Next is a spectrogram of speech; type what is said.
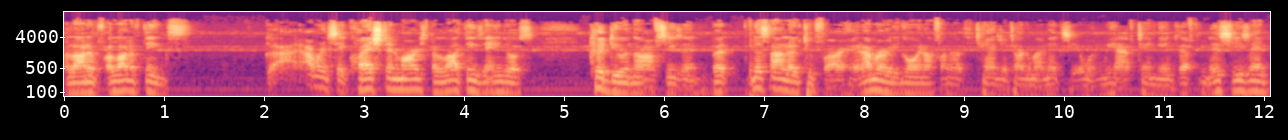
a lot of a lot of things. I wouldn't say question marks, but a lot of things the Angels could do in the off season. But let's not look too far ahead. I'm already going off on another tangent talking about next year when we have 10 games left in this season,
